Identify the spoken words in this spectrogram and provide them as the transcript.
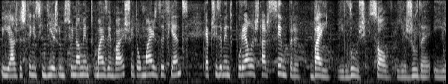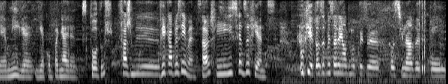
e às vezes tem assim dias emocionalmente mais em baixo, então o mais desafiante é precisamente por ela estar sempre bem e luz e sol e ajuda e é amiga e é companheira de todos, faz-me vir cá para cima, sabes? E isso é desafiante. O quê? Estás a pensar em alguma coisa relacionada com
